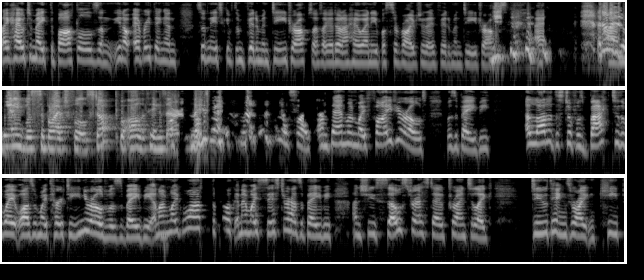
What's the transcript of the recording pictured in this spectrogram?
Like how to make the bottles and you know everything and suddenly to give them vitamin D drops. I was like, I don't know how any of us survived without vitamin D drops. um, I don't know how any of us survived full stop, but all the things are. like, and then when my five year old was a baby, a lot of the stuff was back to the way it was when my 13 year old was a baby. And I'm like, what the fuck? And now my sister has a baby and she's so stressed out trying to like do things right and keep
